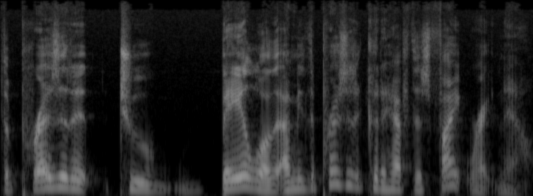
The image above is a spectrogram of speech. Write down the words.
The president to bail on, I mean, the president could have this fight right now.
